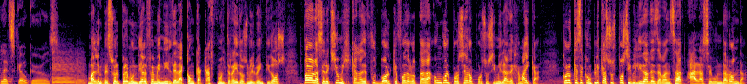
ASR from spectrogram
Let's go, girls. Mal empezó el premundial femenil de la CONCACAF Monterrey 2022 para la selección mexicana de fútbol que fue derrotada un gol por cero por su similar de Jamaica. Con lo que se complica sus posibilidades de avanzar a la segunda ronda.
